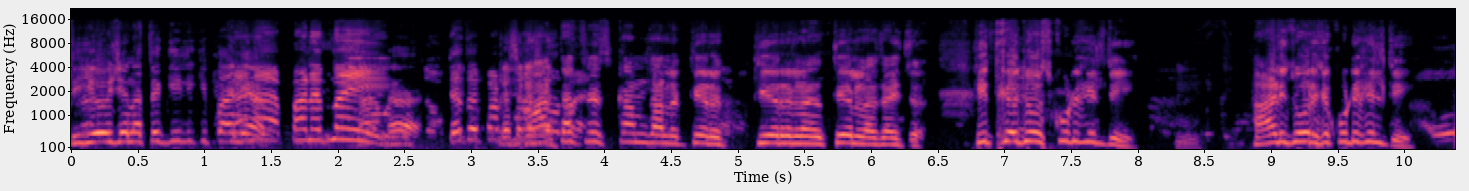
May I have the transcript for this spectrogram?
ती योजना तर गेली की पाण्यात. पाण्यात नाही. त्याचं पाठपुरावा आहे. आताच काम झालं तेर तेरला तेरला जायचं. इतके दिवस कुठे गेली ती अडीच वर्ष कुठे गेली ती अहो,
